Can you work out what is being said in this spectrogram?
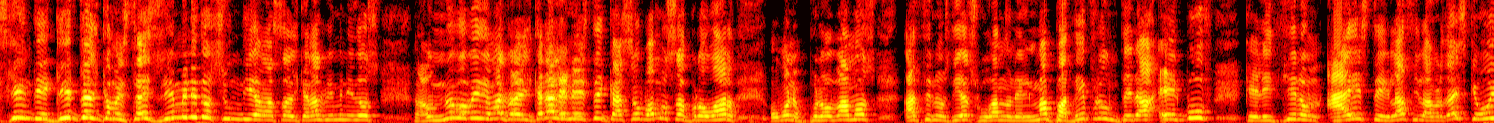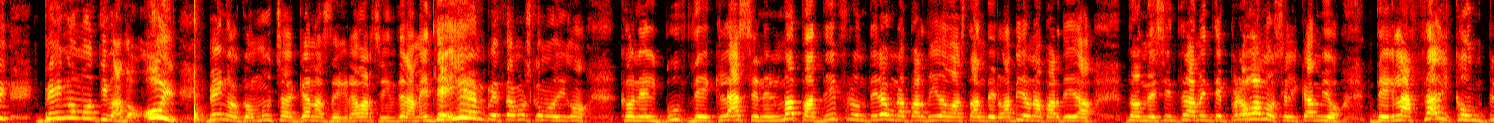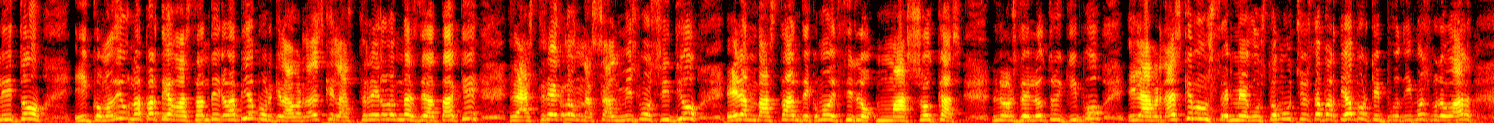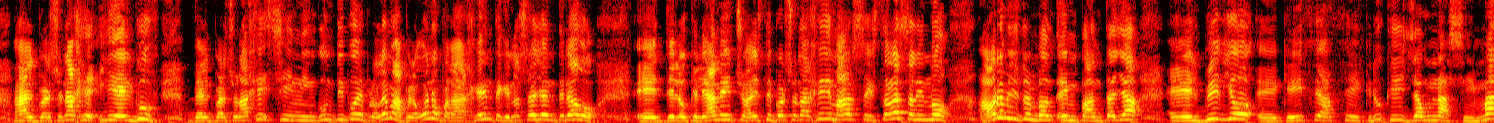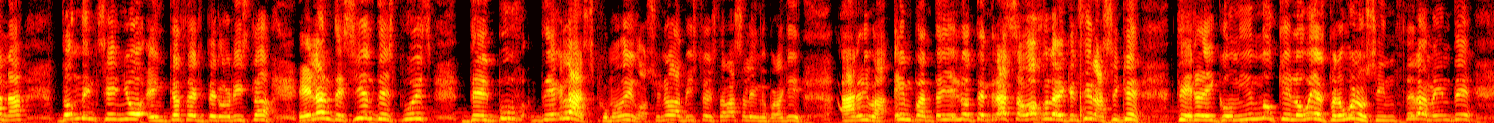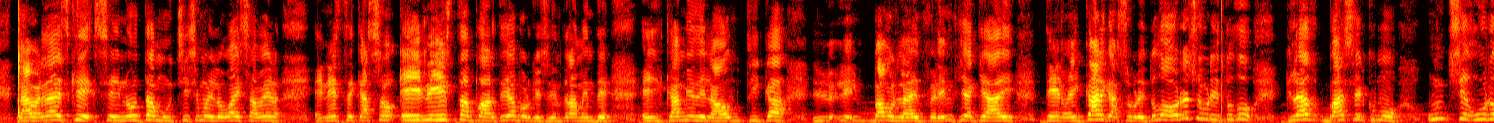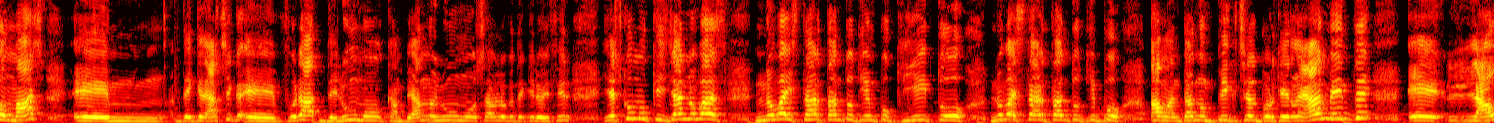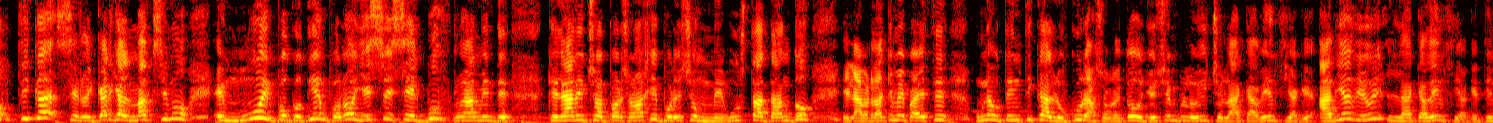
gente, ¿qué tal? ¿Cómo estáis? Bienvenidos un día más al canal, bienvenidos a un nuevo vídeo más para el canal En este caso vamos a probar, o bueno, probamos hace unos días jugando en el mapa de frontera El buff que le hicieron a este Glass Y la verdad es que hoy vengo motivado Hoy vengo con muchas ganas de grabar sinceramente Y empezamos, como digo, con el buff de clase en el mapa de frontera Una partida bastante rápida, una partida donde sinceramente probamos el cambio de Glass al Y como digo, una partida bastante rápida porque la verdad es que las tres rondas de ataque, las tres rondas al mismo sitio eran bastante, ¿cómo decirlo?, masocas los del otro equipo. Y la verdad es que me gustó, mucho esta partida porque pudimos probar al personaje y el buff del personaje sin ningún tipo de problema. Pero bueno, para la gente que no se haya enterado eh, de lo que le han hecho a este personaje y más, estará saliendo ahora mismo en, pantalla el vídeo eh, que hice hace, creo que ya una semana Donde enseño en Caza del Terrorista el antes y el después del buff de Glass. Como digo, si no lo has visto estará saliendo por aquí arriba en pantalla y lo tendrás abajo en la descripción Así que te recomiendo que lo veas. Pero bueno, sinceramente, la verdad es que se nota muchísimo y lo vais a ver en este caso, en esta partida Porque sinceramente el cambio de la óptica, vamos, la diferencia que hay de recarga Sobre todo ahora, sobre todo, Glass va a ser como un seguro más em, de quedarse eh, fuera del humo, campeando en humo, ¿sabes lo que te quiero decir? Y es como que ya no vas, no va a estar tanto tiempo quieto, no va a estar tanto tiempo aguantando un pixel, porque realmente eh, la óptica se recarga al máximo en muy poco tiempo, ¿no? Y ese es el buff realmente que le han hecho al personaje y por eso me gusta tanto y la verdad que me parece una auténtica locura, sobre todo, yo siempre lo he dicho, la cadencia que a día de hoy la cadencia que tiene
